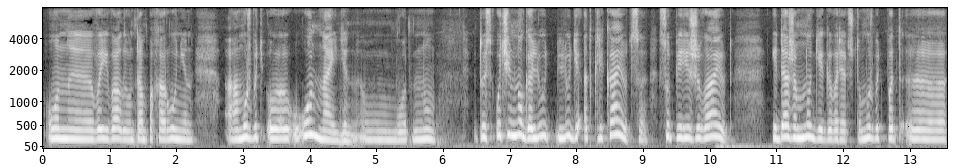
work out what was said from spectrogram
он э, воевал, и он там похоронен. А может быть, э, он найден. Вот, ну, то есть очень много лю- люди откликаются, сопереживают. И даже многие говорят, что, может быть, под, э,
